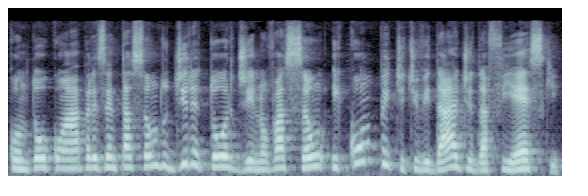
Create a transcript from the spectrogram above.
contou com a apresentação do diretor de Inovação e Competitividade da Fiesc,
